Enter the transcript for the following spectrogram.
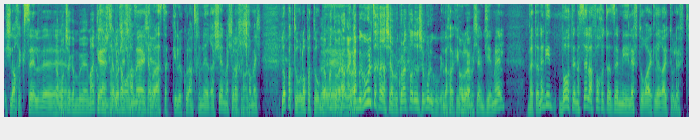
לשלוח אקסל ו... למרות שגם אה, כן מייקרוסופט יש לה פתרון לזה. 365 אבל כן. אז כאילו כולם צריכים להירשם מה-365 לא פתור לא פתור. לא ב- פתור, לא, גם בגוגל צריך להירשם אבל כולם כבר נרשמו לגוגל. נכון כי אוקיי. כולם יש להם ג'ימייל ואתה נגיד בוא תנסה להפוך את זה מ-left to right ל-right to left.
